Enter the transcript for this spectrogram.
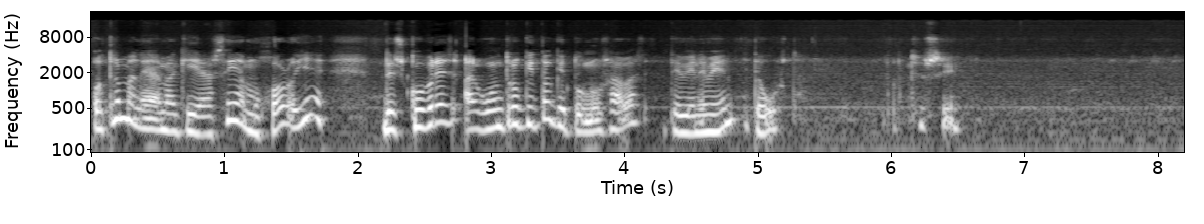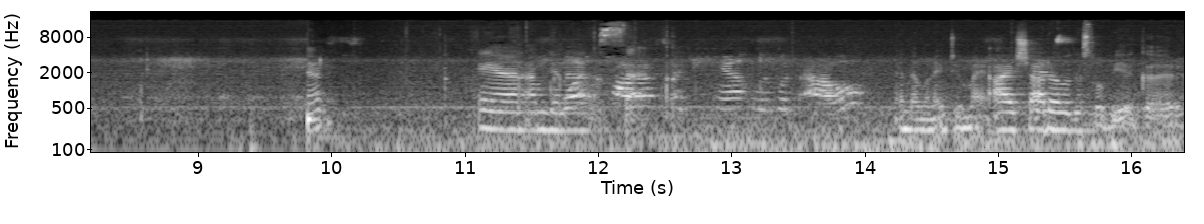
otra manera de maquillarse y a lo mejor, oye, descubres algún truquito que tú no usabas, te viene bien y te gusta. Esto sí. And I'm gonna set. And then when I do my eyeshadow, this will be a good.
